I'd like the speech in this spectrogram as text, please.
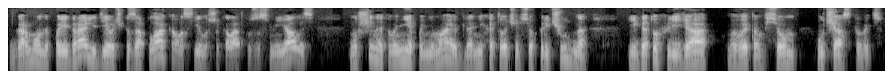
гормоны поиграли, девочка заплакала, съела шоколадку, засмеялась. Мужчины этого не понимают, для них это очень все причудно, и готов ли я в этом всем участвовать.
